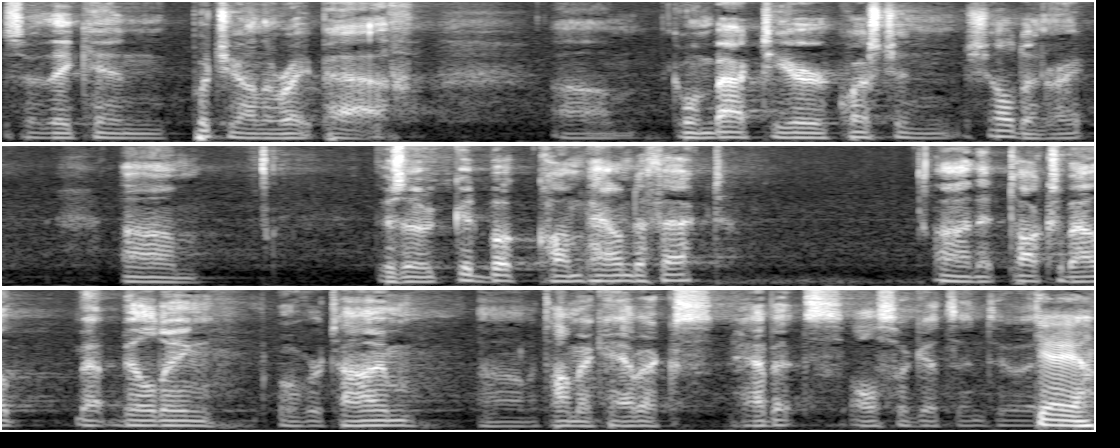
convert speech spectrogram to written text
so they can put you on the right path. Um, going back to your question, Sheldon, right? Um, there's a good book, Compound Effect, uh, that talks about that building over time. Um, Atomic Habits, Habits also gets into it. Yeah, yeah.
